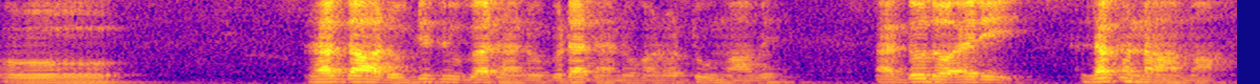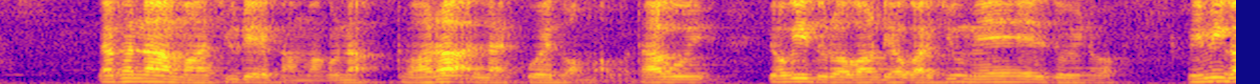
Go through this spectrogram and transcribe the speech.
ဟိုရတ္တတို့ပြစ္စုပ္ပတ္ထံတို့ပဋ္ဌာန်တို့ကတော့တူမှာပဲ အဲသို့တော့အဲ့ဒီလက္ခဏာမှာလက္ခဏာမှာရှုတဲ့အခါမှာခုနဓာရအလိုက်ကွဲသွားမှာပေါ့ဒါကိုယောဂီသူတော်ကောင်းတယောက်ကရှုမယ်ဆိုရင်တော့မိမိက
